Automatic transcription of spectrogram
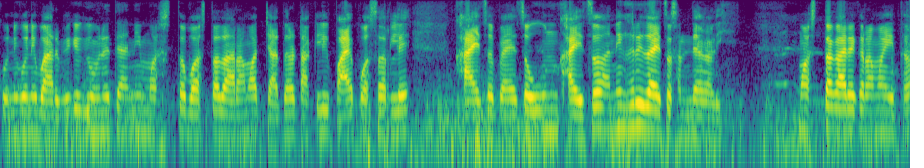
कोणी कोणी बार्बिक्यू घेऊन येते आणि मस्त बसतात आरामात. चादर टाकली पाय पसरले खायचं प्यायचं ऊन खायचं आणि घरी जायचं संध्याकाळी. मस्त कार्यक्रम आहे इथं.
